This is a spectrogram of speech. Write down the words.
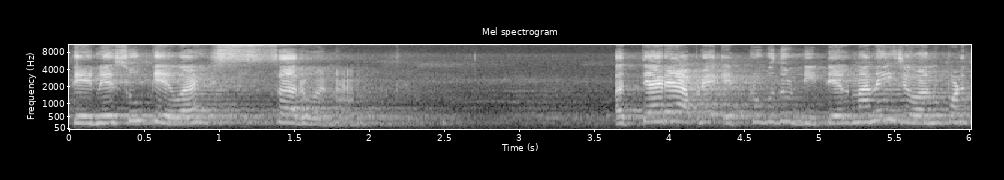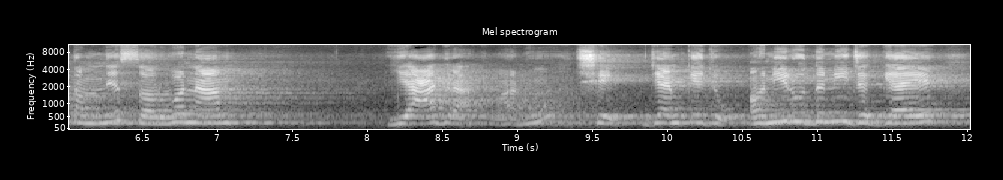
તેને શું કહેવાય? સર્વનામ. અત્યારે આપણે એટલું બધું ડિટેલમાં નહીં જવાનું, પણ તમને સર્વનામ યાદ રાખવાનું છે. જેમ કે જો અનિરુદ્ધની જગ્યાએ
